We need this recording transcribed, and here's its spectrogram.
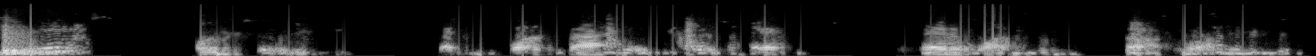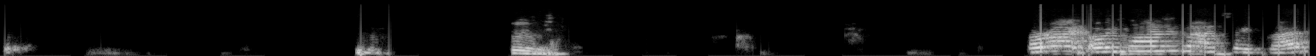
Like one back, and one, one. All right, are we finding that six, right?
